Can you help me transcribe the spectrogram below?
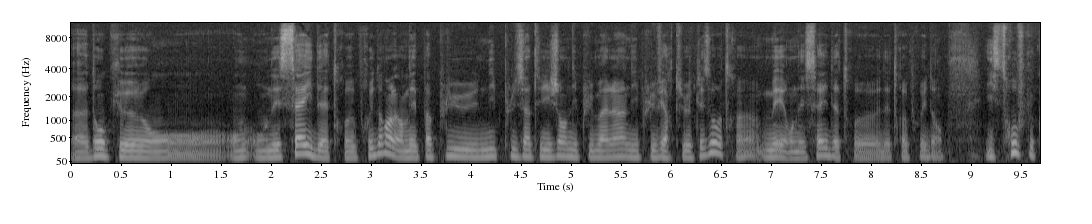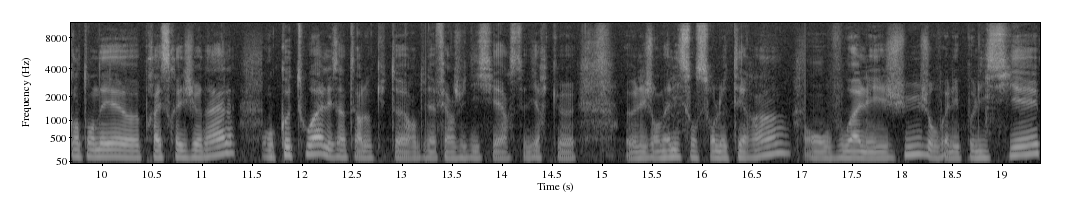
donc, on, on, on essaye d'être prudent. on n'est pas plus ni plus intelligent, ni plus malin, ni plus vertueux que les autres, hein. mais on essaye d'être prudent. Il se trouve que quand on est euh, presse régionale, on côtoie les interlocuteurs d'une affaire judiciaire, c'est-à-dire que euh, les journalistes sont sur le terrain, on voit les juges, on voit les policiers,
